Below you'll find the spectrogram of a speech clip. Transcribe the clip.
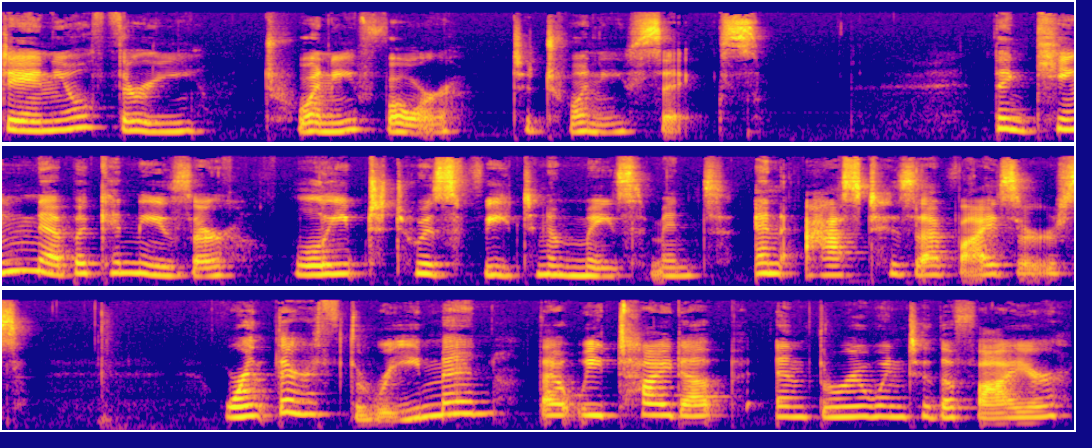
Daniel 3 24 to 26. Then King Nebuchadnezzar leaped to his feet in amazement and asked his advisers, Weren't there three men that we tied up and threw into the fire?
